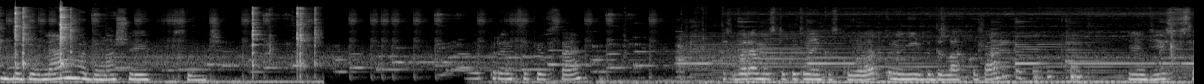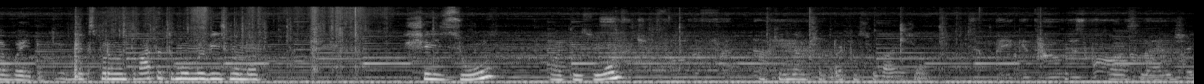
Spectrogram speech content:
і додаємо до нашої суміші. От, в принципі, все. Зберемо ось таку тоненьку сковородку, на ній буде легко жарити. І надіюсь, все вийде. Треба експериментувати, тому ми візьмемо ще ізюм. От ізюм. І кинемо ще трохи сюди ізюм. Клас менший.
